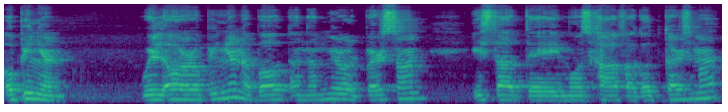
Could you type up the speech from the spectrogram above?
Opinion. Well, our opinion about an admirable person is that they must have a good charisma.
